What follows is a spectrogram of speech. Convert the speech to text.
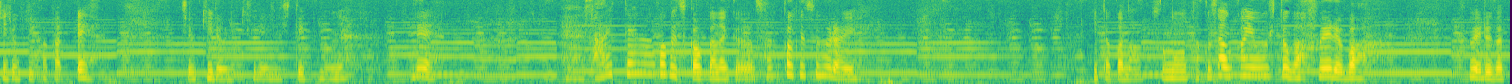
治療器かかって中気量にきれいにしていくのね。で、えー、最低何ヶ月か分かんないけど3ヶ月ぐらいいたかな。そのたくさん通う人が増えれば増えるだけ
